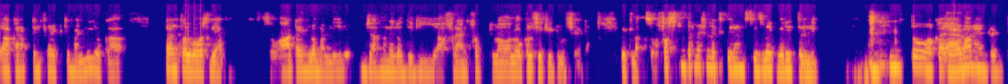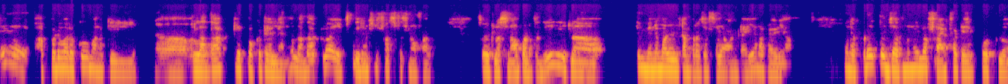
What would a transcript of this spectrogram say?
ఆ కనెక్టింగ్ ఫ్లైట్కి మళ్ళీ ఒక ten twelve hours gap so ఆ టైంలో మళ్ళీ జర్మనీలో దిగి ఆ ఫ్రాంక్ఫర్ట్లో లోకల్ సిటీ టూర్ చేయడం ఇట్లా. So first international experience is like very thrilling దీంతో ఒక యాడ్ ఆన్ ఏంటంటే అప్పటి వరకు మనకి లదాఖ్ ట్రిప్ ఒకటే వెళ్ళాను. లదాఖ్లో ఎక్స్పీరియన్స్ ఫస్ట్ స్నోఫాల్ సో ఇట్లా స్నో పడుతుంది. ఇట్లా మినిమల్ టెంపరేచర్స్ ఎలా ఉంటాయి నాకు ఐడియా నేను ఎప్పుడైతే జర్మనీలో ఫ్రాంక్ఫర్ట్ ఎయిర్పోర్ట్లో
